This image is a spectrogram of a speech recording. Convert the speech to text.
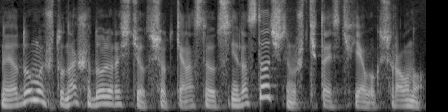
Но я думаю, что наша доля растет. Все-таки она остается недостаточной, потому что китайских яблок все равно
